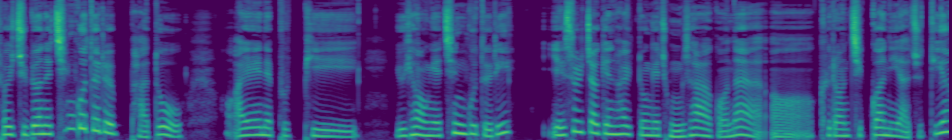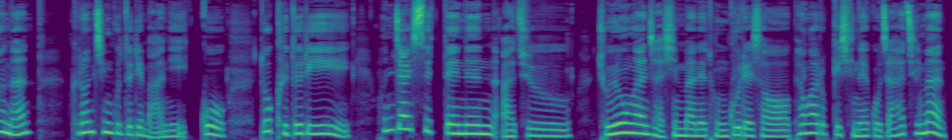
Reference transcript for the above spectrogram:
저희 주변의 친구들을 봐도 어, INFP 유형의 친구들이 예술적인 활동에 종사하거나 어, 그런 직관이 아주 뛰어난 그런 친구들이 많이 있고 또 그들이 혼자 있을 때는 아주 조용한 자신만의 동굴에서 평화롭게 지내고자 하지만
